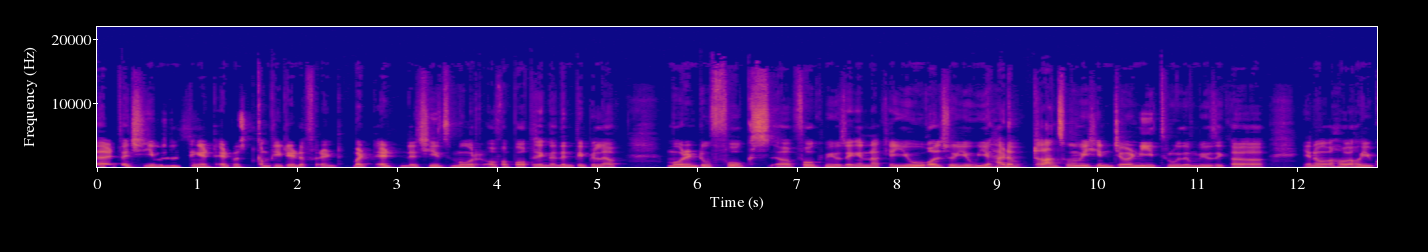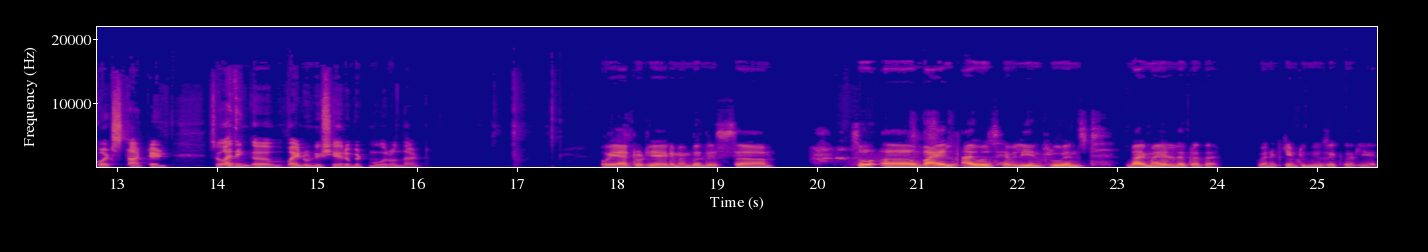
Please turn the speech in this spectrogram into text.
at which she was listening it it was completely different. But it she's more of a pop singer. than people have more into folks uh, folk music and okay you also you you had a transformation journey through the music uh you know how, how you got started so i think uh, why don't you share a bit more on that Oh yeah, totally. I remember this. Uh, so uh, while I was heavily influenced by my elder brother when it came to music earlier,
